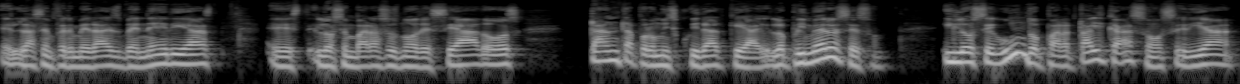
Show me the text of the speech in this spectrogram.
eh, las enfermedades venéreas, este, los embarazos no deseados, tanta promiscuidad que hay. Lo primero es eso. Y lo segundo, para tal caso, sería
